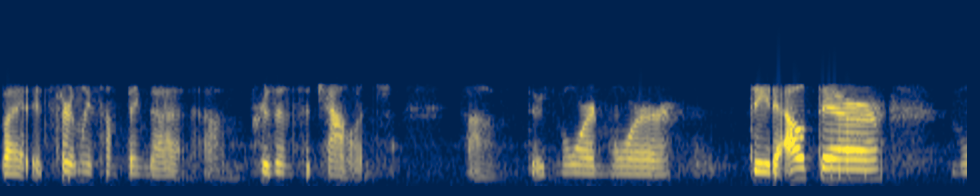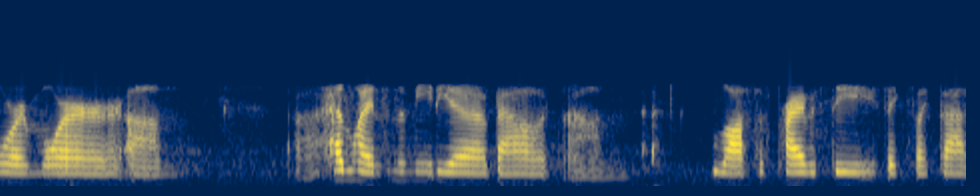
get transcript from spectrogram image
But it's certainly something that um, presents a challenge. Um, there's more and more data out there, more and more um, uh, headlines in the media about um, loss of privacy, things like that,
